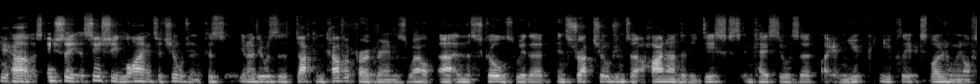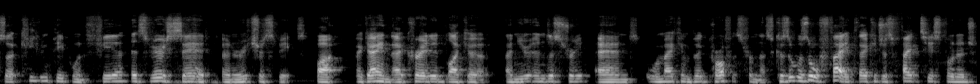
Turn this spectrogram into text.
Yeah. uh, essentially essentially lying to children because you know there was a duck and cover program as well uh, in the schools where they instruct children to hide under their desks in case there was a like a nuke, nuclear explosion went off. So keeping people in fear it's very sad in retrospect. But again they created like a, a new industry and were making big profits from this because it was all fake. They could just fake test footage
